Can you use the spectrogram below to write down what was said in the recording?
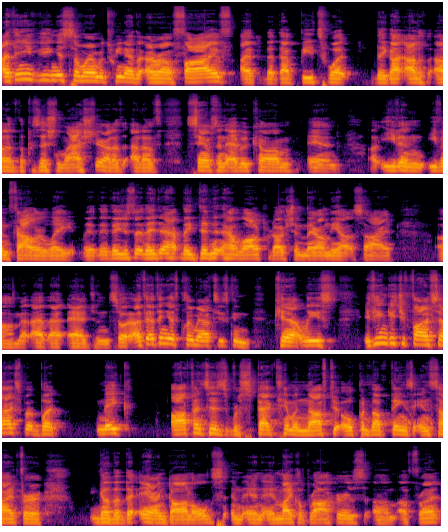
I think if you can get somewhere in between at, around five, I, that that beats what they got out of out of the position last year, out of out of Samson Ebukam and uh, even even Fowler late. They, they, they just they didn't have, they didn't have a lot of production there on the outside um, at, at, that edge, and so I, th- I think if Clay Matthews can can at least if he can get you five sacks, but but make offenses respect him enough to open up things inside for you know the, the Aaron Donalds and, and, and Michael Brockers um, up front.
